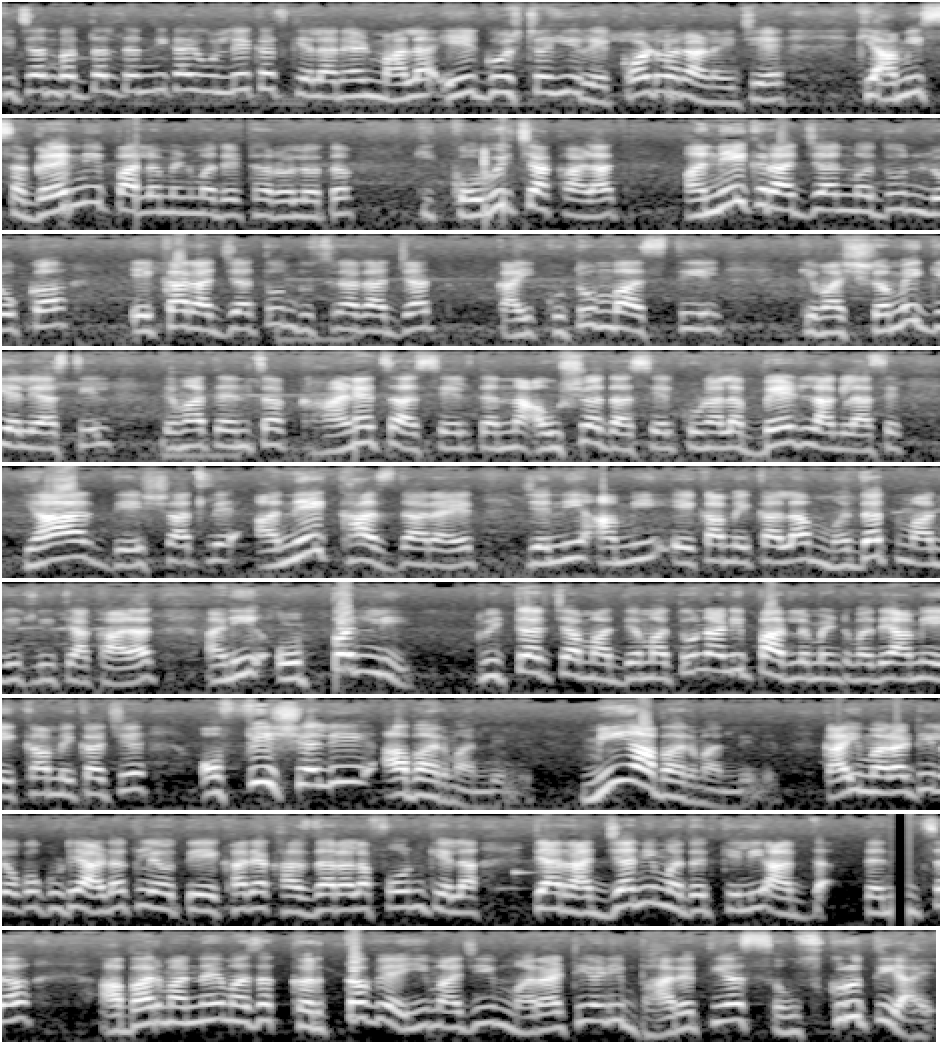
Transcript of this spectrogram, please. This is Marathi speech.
किचनबद्दल त्यांनी काही उल्लेखच केला नाही. आणि मला एक गोष्ट ही रेकॉर्डवर आणायची आहे की आम्ही सगळ्यांनी पार्लमेंटमध्ये ठरवलं होतं की कोविडच्या काळात अनेक राज्यांमधून लोक एका राज्यातून दुसऱ्या राज्यात काही कुटुंब असतील किंवा श्रमिक गेले असतील तेव्हा त्यांचं खाण्याचं असेल त्यांना औषध असेल कुणाला बेड लागला असेल ह्या देशातले अनेक खासदार आहेत ज्यांनी आम्ही एकामेकाला मदत मागितली त्या काळात आणि ओपनली ट्विटरच्या माध्यमातून आणि पार्लमेंटमध्ये आम्ही एकामेकाचे ऑफिशियली आभार मानलेले. मी आभार मानलेले. काही मराठी लोक कुठे अडकले होते एखाद्या खासदाराला फोन केला त्या राज्यांनी मदत केली. त्यांचं आभार मानणं हे माझं कर्तव्य ही माझी मराठी आणि भारतीय संस्कृती आहे.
